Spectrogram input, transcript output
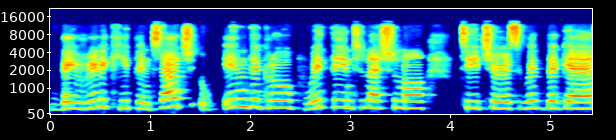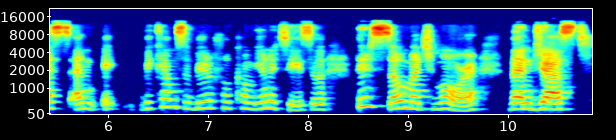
they really keep in touch in the group with the international teachers, with the guests, and it becomes a beautiful community. So there's so much more than just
